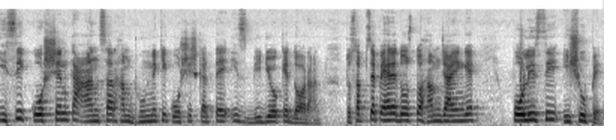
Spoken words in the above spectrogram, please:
इसी क्वेश्चन का आंसर हम ढूँढने की कोशिश करते हैं इस वीडियो के दौरान। तो सबसे पहले दोस्तों, हम जाएँगे पॉलिसी इशू पे।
